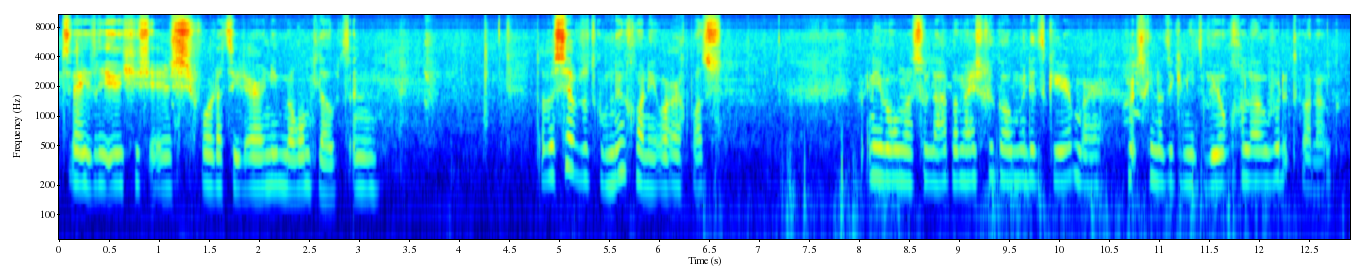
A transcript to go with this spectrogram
twee, drie uurtjes is voordat hij er niet meer rondloopt. En dat besef, dat komt nu gewoon heel erg pas. Ik weet niet waarom dat zo laat bij mij is gekomen dit keer, maar misschien dat ik het niet wil geloven, dat kan ook.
